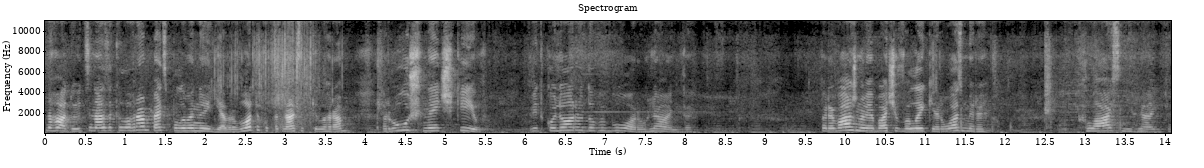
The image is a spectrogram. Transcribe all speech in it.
Нагадую, ціна за кілограм 5,5 євро. В лотику 15 кілограм рушничків. Від кольору до вибору, гляньте. Переважно я бачу великі розміри. Класні, гляньте.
